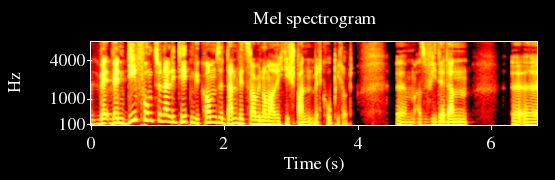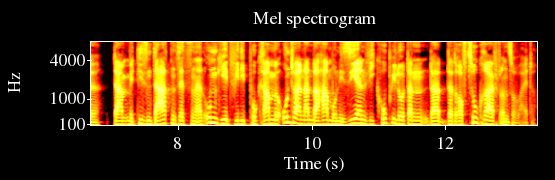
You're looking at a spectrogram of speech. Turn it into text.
wenn die Funktionalitäten gekommen sind, dann wird es, glaube ich, nochmal richtig spannend mit Copilot. Ähm, also wie der dann äh, äh, da mit diesen Datensätzen dann umgeht, wie die Programme untereinander harmonisieren, wie Copilot dann da, darauf zugreift und so weiter.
